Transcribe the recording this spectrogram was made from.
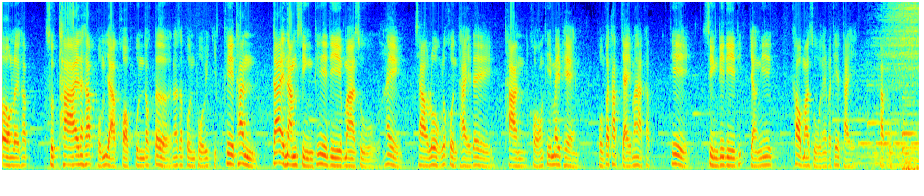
ลองเลยครับ สุดท้ายนะครับ ผมอยากขอบคุณดรนัทพลโพวิจิตที่ท่าน ได้นำสิ่งที่ดีมาสู่ให้ชาวโลกและคนไทยได้ทานของที่ไม่แพง ผมประทับใจมากครับ ที่สิ่งดีๆอย่างนี้เข้ามาสู่ในประเทศไทยครับผม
